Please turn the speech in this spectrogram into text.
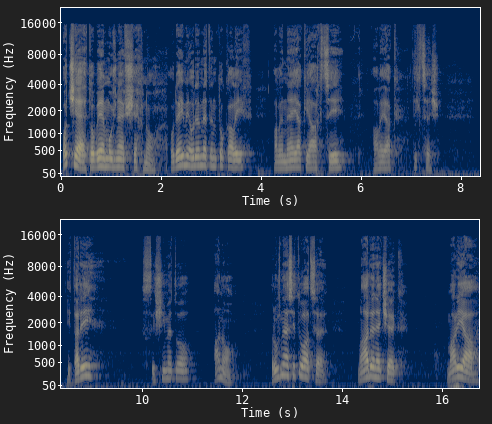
Oče, tobě je možné všechno. Odej mi ode mne tento kalich, ale ne jak já chci, ale jak ty chceš. I tady slyšíme to ano. Různé situace. Mládeneček, Maria,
